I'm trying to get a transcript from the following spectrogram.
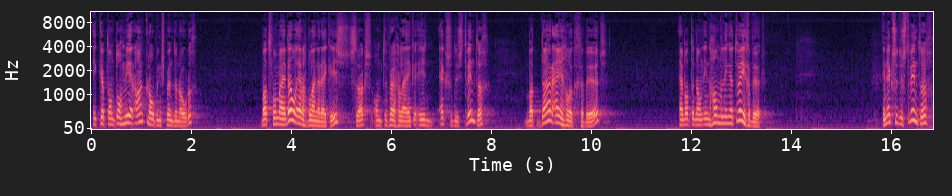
ik heb dan toch meer aanknopingspunten nodig. Wat voor mij wel erg belangrijk is, straks om te vergelijken in Exodus 20, wat daar eigenlijk gebeurt en wat er dan in Handelingen 2 gebeurt. In Exodus 20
